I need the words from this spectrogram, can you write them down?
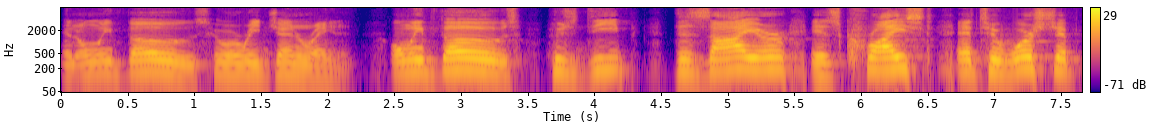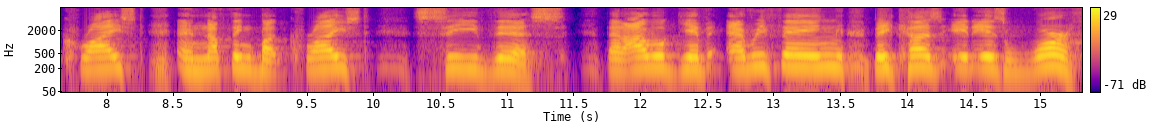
and only those who are regenerated, only those whose deep desire is Christ and to worship Christ and nothing but Christ, see this that I will give everything because it is worth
